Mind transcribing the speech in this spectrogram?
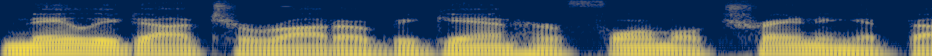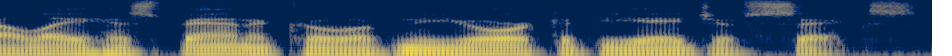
Nélida Tirado began her formal training at Ballet Hispanico of New York at the age of six.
